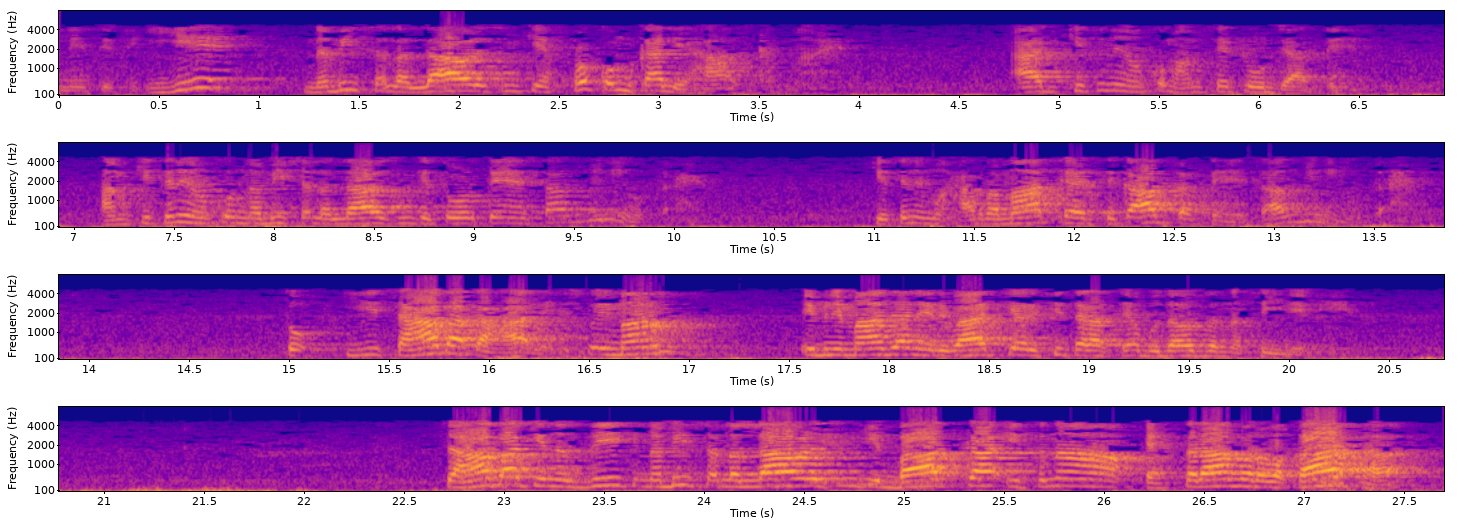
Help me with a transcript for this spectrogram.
لیتے تھے۔ یہ نبی صلی اللہ علیہ وسلم کے حکم کا لحاظ کرنا ہے۔ آج کتنے حکم ہم سے ٹوٹ جاتے ہیں۔ ہم کتنے حکم نبی صلی اللہ علیہ وسلم کے توڑتے ہیں، احساس بھی نہیں ہوتا ہے۔ کتنے محرمات کا ارتکاب کرتے ہیں، احساس بھی نہیں ہوتا ہے۔ تو یہ صحابہ کا حال ہے۔ اس کو امام ابن ماجہ نے روایت کیا اور اسی طرح سے ابو داود نسی نے بھی۔ صحابہ کے نزدیک نبی صلی اللہ علیہ وسلم کی بات کا اتنا احترام اور وقار تھا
